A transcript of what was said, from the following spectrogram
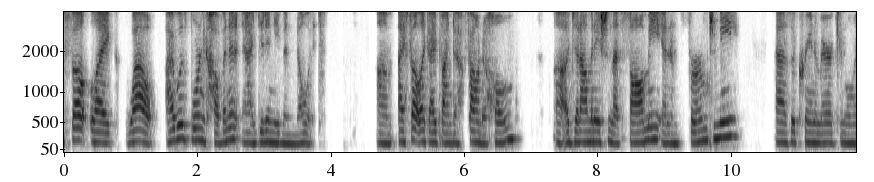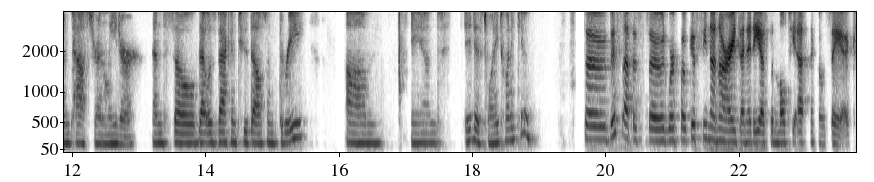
felt like, wow, I was born covenant and I didn't even know it. Um, I felt like I'd find a, found a home, uh, a denomination that saw me and affirmed me as a Korean American woman pastor and leader. And so that was back in 2003. Um, and it is 2022. So, this episode, we're focusing on our identity as the multi ethnic mosaic.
